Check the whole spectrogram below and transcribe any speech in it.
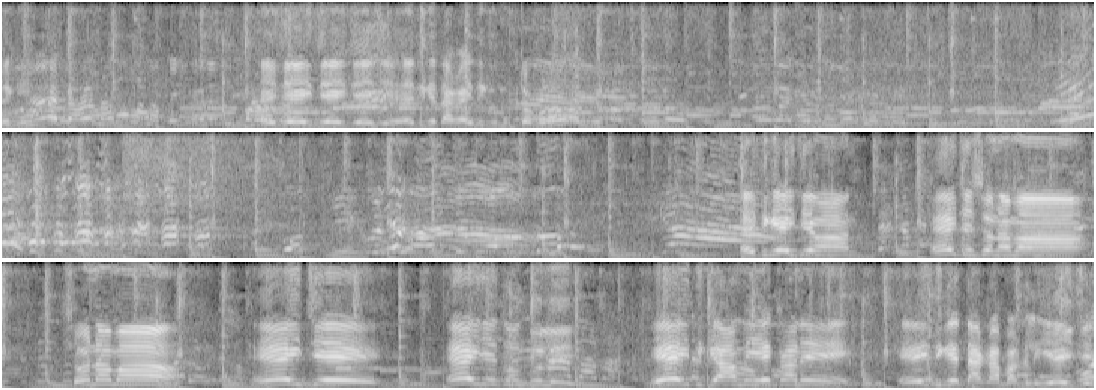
দেখি। এই যে এই যে এই যে এই যে, এদিকে তাকা এইদিকে মুখটা ঘোরাও। এইদিকে এই যে, মান। এই যে, সোনামা। সোনামা, এই যে এই যে, তুলতুলি। এইদিকে আমি এখানে। এইদিকে তাকা পাগলি, এই যে।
